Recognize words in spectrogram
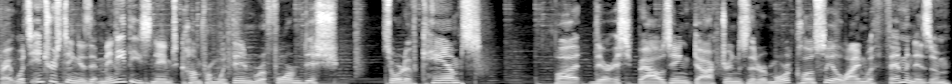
Right? What's interesting is that many of these names come from within reformedish sort of camps but they're espousing doctrines that are more closely aligned with feminism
